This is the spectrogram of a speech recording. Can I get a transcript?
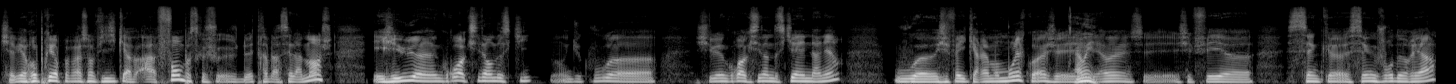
J'avais repris la préparation physique à, à fond parce que je, je devais traverser la Manche et j'ai eu un gros accident de ski. Donc du coup, euh, j'ai eu un gros accident de ski l'année dernière où euh, j'ai failli carrément mourir quoi. J'ai, Ah oui. ouais, j'ai, fait 5 jours de réa.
